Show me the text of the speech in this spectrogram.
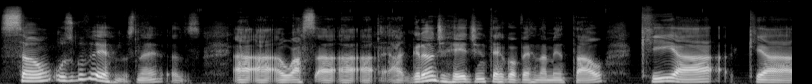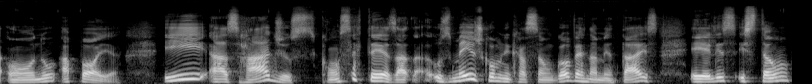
são os governos. Né? A, a, a, a grande rede intergovernamental que a, que a ONU apoia. E as rádios, com certeza, os meios de comunicação governamentais, eles estão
